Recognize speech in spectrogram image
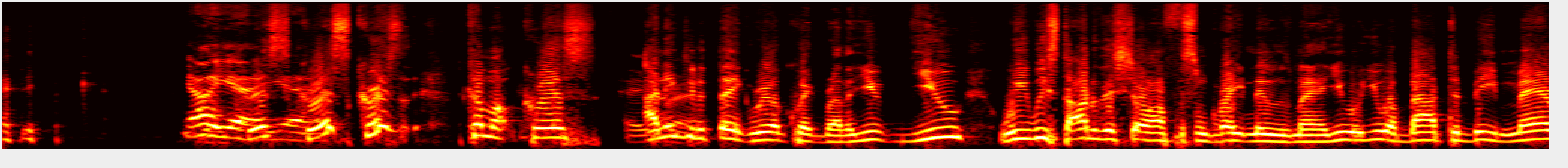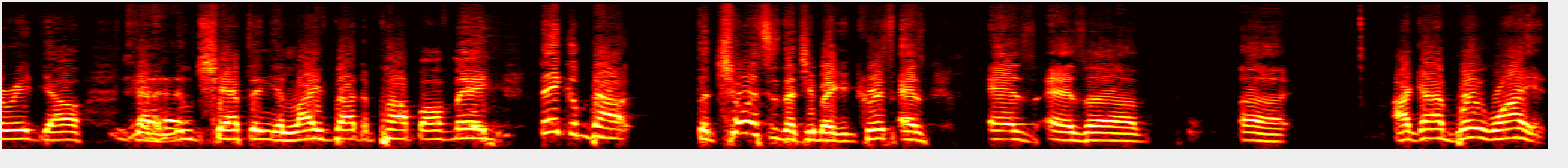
oh yeah Chris, yeah Chris, Chris, come on, Chris. I need you to think real quick, brother. You, you, we, we started this show off with some great news, man. You, you about to be married. Y'all got a new chapter in your life about to pop off, man. think about the choices that you're making, Chris. As, as, as uh, uh, our guy Bray Wyatt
